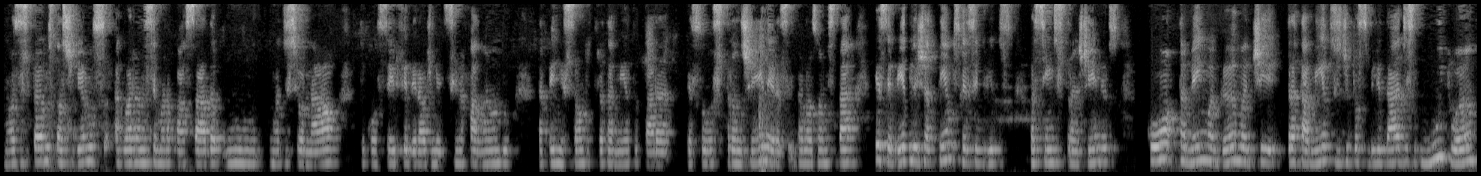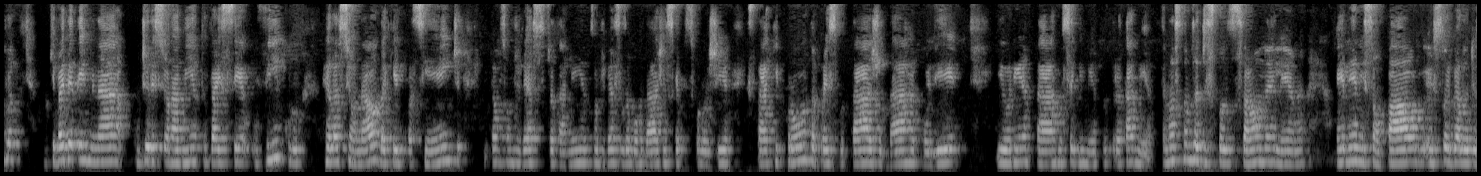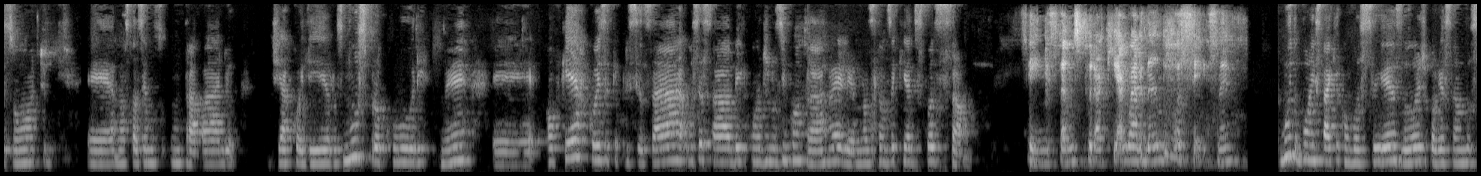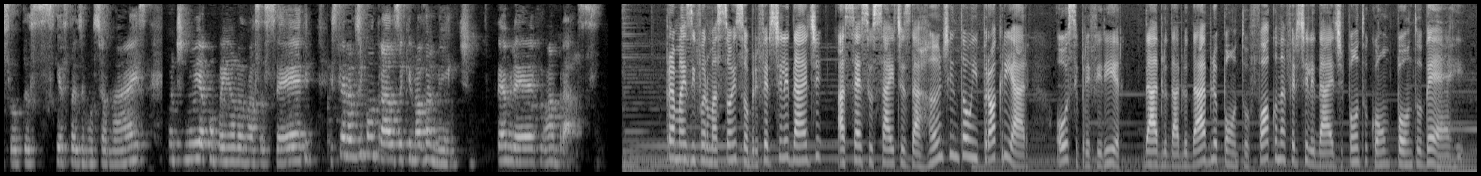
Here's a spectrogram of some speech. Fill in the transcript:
nós estamos, nós tivemos agora na semana passada um, um adicional do Conselho Federal de Medicina falando da permissão do tratamento para pessoas transgêneras. Então, nós vamos estar recebendo e já temos recebido pacientes transgêneros com também uma gama de tratamentos de possibilidades muito ampla. O que vai determinar o direcionamento vai ser o vínculo relacional daquele paciente então, são diversos tratamentos, são diversas abordagens que a psicologia está aqui pronta para escutar, ajudar, acolher e orientar no segmento do tratamento. Então, nós estamos à disposição, né, Helena? A Helena em São Paulo, eu estou em Belo Horizonte, é, nós fazemos um trabalho de acolhê-los, nos procure, né? É, qualquer coisa que precisar, você sabe onde nos encontrar, não é, Helena? Nós estamos aqui à disposição. Sim, estamos por aqui aguardando vocês, né? Muito bom estar aqui com vocês hoje, conversando sobre as questões emocionais. Continue acompanhando a nossa série. Esperamos encontrá-los aqui novamente. Até breve, um abraço. Para mais informações sobre fertilidade, acesse os sites da Huntington e Procriar, ou, se preferir, www.foconafertilidade.com.br.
